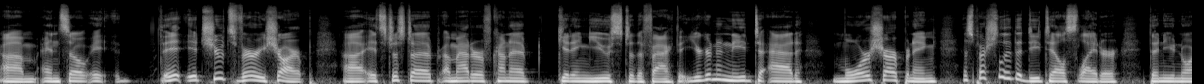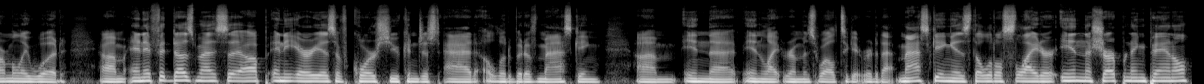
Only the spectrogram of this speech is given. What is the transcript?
um, and so it, it, it shoots very sharp. Uh, it's just a, a matter of kind of getting used to the fact that you're going to need to add more sharpening, especially the detail slider, than you normally would. Um, and if it does mess up any areas, of course, you can just add a little bit of masking um, in the in Lightroom as well to get rid of that. Masking is the little slider in the sharpening panel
